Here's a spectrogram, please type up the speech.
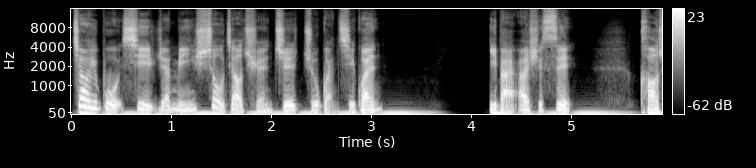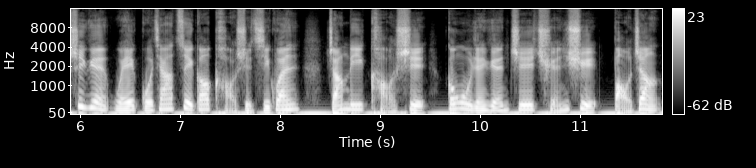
教育部系人民受教权之主管机关。一百二十四，考试院为国家最高考试机关，掌理考试公务人员之权序、保障、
